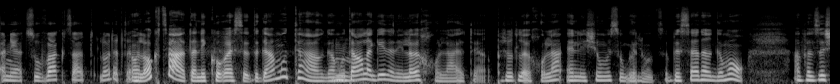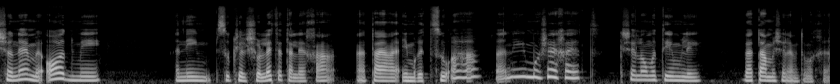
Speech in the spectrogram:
אני עצובה קצת, לא יודעת. או לא קצת, אני קורסת, גם מותר, גם Mm. מותר להגיד, אני לא יכולה יותר, פשוט לא יכולה, אין לי שום מסוגלות, זה בסדר גמור. אבל זה שונה מאוד מ... אני סוג של שולטת עליך, אתה עם רצועה, ואני מושכת כשלא מתאים לי, ואתה משלם את המחיר.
